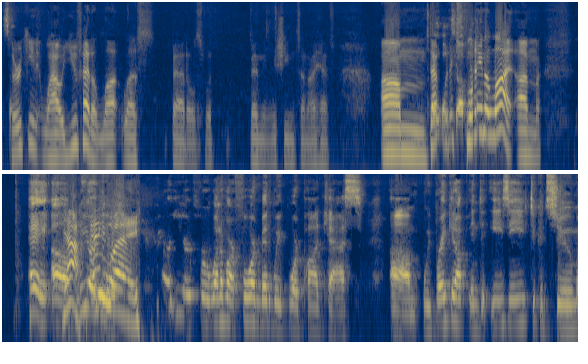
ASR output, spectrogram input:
So, Thirteen. Wow, you've had a lot less battles with vending machines than I have. Um, that would explain a lot. Um, hey, uh, yeah. we are here- Anyway, we are here for one of our four midweek war podcasts. Um, we break it up into easy to consume.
